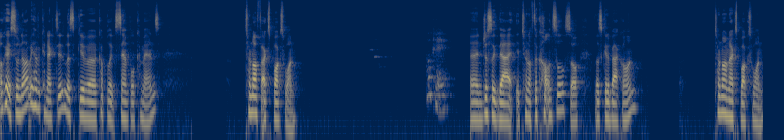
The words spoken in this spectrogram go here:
Okay, so now that we have it connected, let's give a couple example commands. Turn off Xbox One. Okay. And just like that, it turned off the console. So let's get it back on. Turn on Xbox One.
